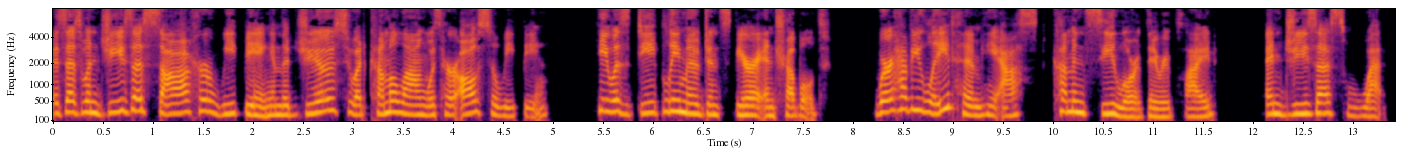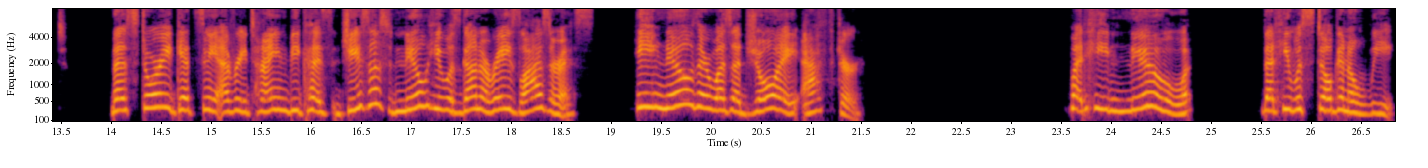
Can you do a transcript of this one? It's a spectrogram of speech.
It says, when Jesus saw her weeping and the Jews who had come along with her also weeping, he was deeply moved in spirit and troubled. Where have you laid him? He asked. Come and see, Lord, they replied. And Jesus wept. That story gets me every time because Jesus knew he was going to raise Lazarus. He knew there was a joy after but he knew that he was still going to weep,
